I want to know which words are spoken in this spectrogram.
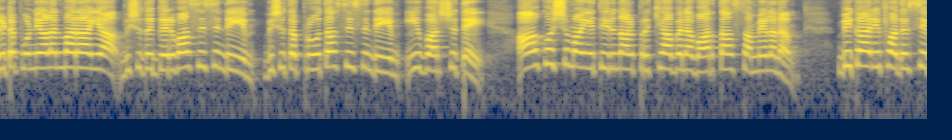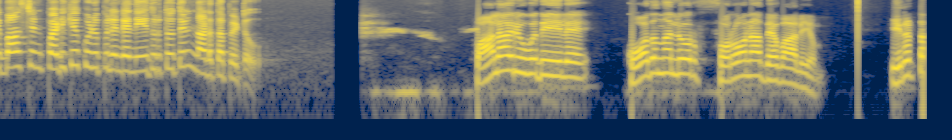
ഇരട്ട പുണ്യാളന്മാരായ വിശുദ്ധ ഗർവാസിസിന്റെയും വിശുദ്ധ പ്രോതാസിസിന്റെയും ഈ വർഷത്തെ ആഘോഷമായ തിരുനാൾ പ്രഖ്യാപന വാർത്താ സമ്മേളനം വികാരി ഫാദർ സെബാസ്റ്റ്യൻ പടിക്കക്കുഴുപ്പിലിന്റെ നേതൃത്വത്തിൽ നടത്തപ്പെട്ടു. പാലാരൂപതയിലെ കോതനല്ലൂർ ഫൊറോന ദേവാലയം ഇരട്ട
